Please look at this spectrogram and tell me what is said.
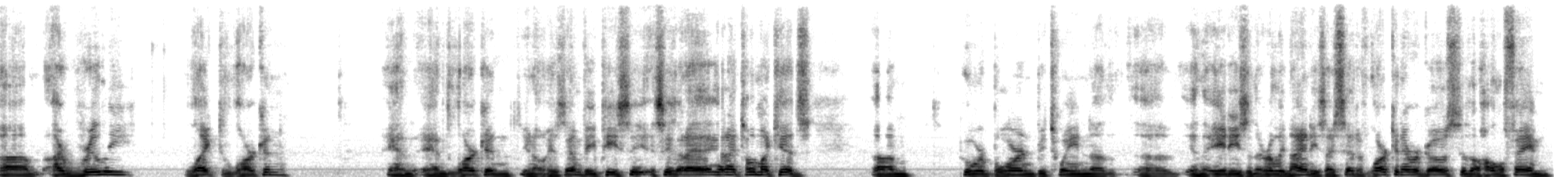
Um, I really liked Larkin, and and Larkin, you know, his MVP season. I, and I told my kids, um, who were born between uh, uh, in the '80s and the early '90s, I said, if Larkin ever goes to the Hall of Fame,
